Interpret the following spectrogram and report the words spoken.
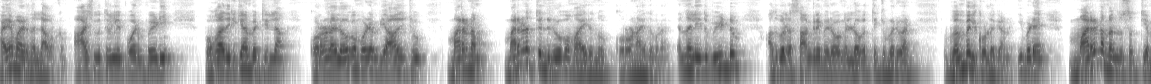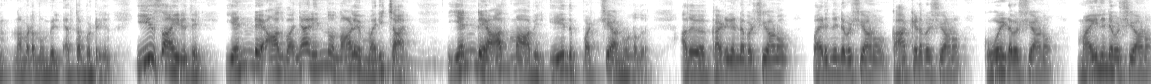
ഭയമായിരുന്നു എല്ലാവർക്കും. ആശുപത്രികളിൽ പോകാൻ പേടി പോകാതിരിക്കാൻ പറ്റില്ല. കൊറോണ ലോകം മുഴുവൻ വ്യാപിച്ചു. മരണം മരണത്തിന്റെ രൂപമായിരുന്നു കൊറോണ എന്ന് പറയുന്നത്. എന്നാൽ ഇത് വീണ്ടും അതുപോലെ സാംക്രമിക രോഗങ്ങൾ ലോകത്തേക്ക് വരുവാൻ വെമ്പൽ കൊള്ളുകയാണ്. ഇവിടെ മരണമെന്ന സത്യം നമ്മുടെ മുമ്പിൽ എത്തപ്പെട്ടിരിക്കുന്നു. ഈ സാഹചര്യത്തിൽ എന്റെ ആത്മാ ഞാൻ ഇന്നോ നാളെയോ മരിച്ചാൽ എന്റെ ആത്മാവിൽ ഏത് പക്ഷിയാണുള്ളത്? അത് കഴുകന്റെ പക്ഷിയാണോ പരുന്നിന്റെ പക്ഷിയാണോ കാക്കയുടെ പക്ഷിയാണോ കോഴിയുടെ പക്ഷിയാണോ മയിലിന്റെ പക്ഷിയാണോ?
